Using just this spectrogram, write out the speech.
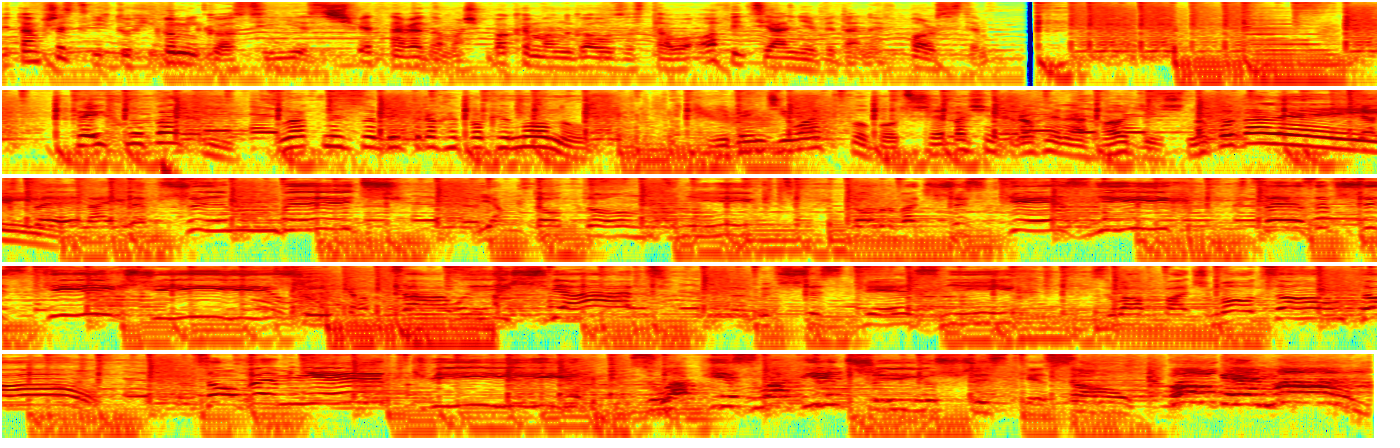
Witam wszystkich, tu Hikomikos i jest świetna wiadomość. Pokémon Go zostało oficjalnie wydane w Polsce. Hej chłopaki, złapmy sobie trochę Pokemonów. Nie będzie łatwo, bo trzeba się trochę nachodzić. No to Ja dalej! chcę najlepszym być, jak dotąd nikt Dorwać wszystkie z nich, chcę ze wszystkich sił Szukam cały świat, by wszystkie z nich Złapać mocą tą, co we mnie tkwi Złapię, złapię, czy już wszystkie są Pokémon!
